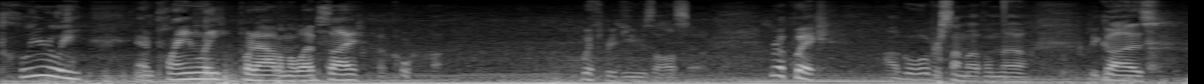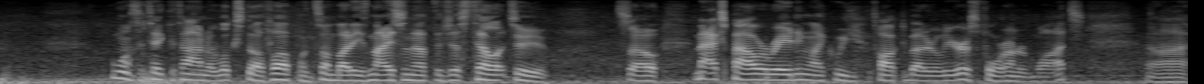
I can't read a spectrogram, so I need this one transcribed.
clearly and plainly put out on the website, with reviews also. Real quick, I'll go over some of them though, because who wants to take the time to look stuff up when somebody's nice enough to just tell it to you? So max power rating, like we talked about earlier, is 400 watts. Uh,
